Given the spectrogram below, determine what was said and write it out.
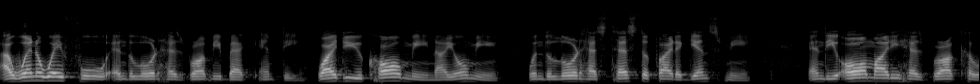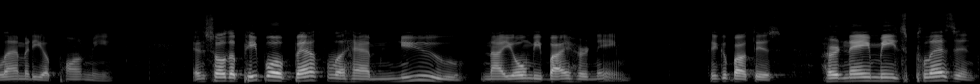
I went away full, and the Lord has brought me back empty. Why do you call me Naomi? when the Lord has testified against me, and the Almighty has brought calamity upon me. And so the people of Bethlehem knew Naomi by her name. Think about this. Her name means pleasant.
